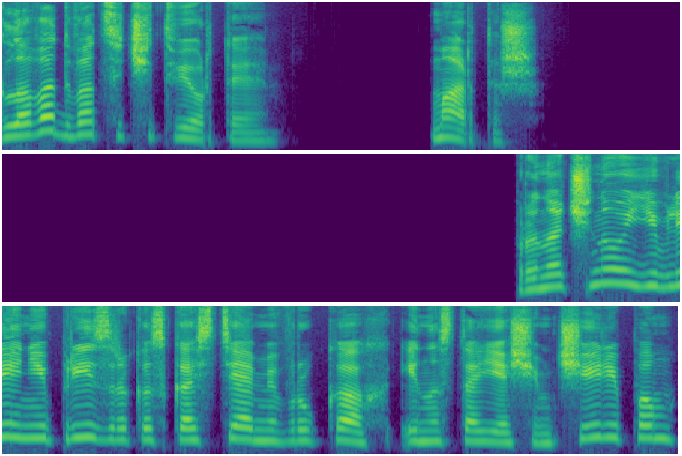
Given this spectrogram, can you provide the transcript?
Глава 24. Мартыш. Про ночное явление призрака с костями в руках и настоящим черепом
